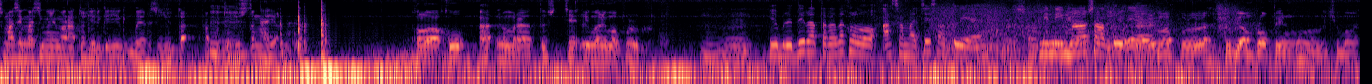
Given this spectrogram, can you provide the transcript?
masing-masing 500 jadi kayaknya bayar sejuta apa tujuh setengah ya? Kalau aku A 600, C 550. Hmm. Ya berarti rata-rata kalau A sama C satu ya. Minimal satu ya. 50 lah tuh diamplopin. Uh, lucu banget.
